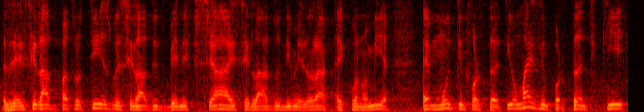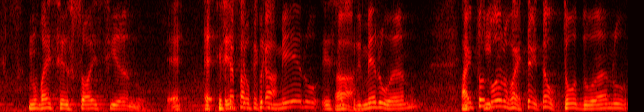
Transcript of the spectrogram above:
Quer dizer, esse lado do patriotismo, esse lado de beneficiar, esse lado de melhorar a economia é muito importante. E o mais importante é que não vai ser só esse ano. É, é, esse é, é o ficar? primeiro, esse ah. é o primeiro ano. Aí todo ano vai ter, então? Todo ano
